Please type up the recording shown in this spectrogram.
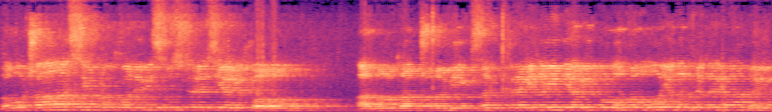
Тому часі проходив Ісус через Єрихо, а був там чоловік Закхей на ім'я він був головою над вратарями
